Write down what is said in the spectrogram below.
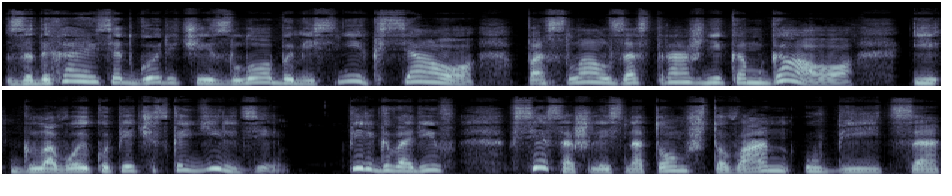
Задыхаясь от горечи и злобы, мясник Сяо послал за стражником Гао и главой купеческой гильдии. Переговорив, все сошлись на том, что Ван — убийца.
